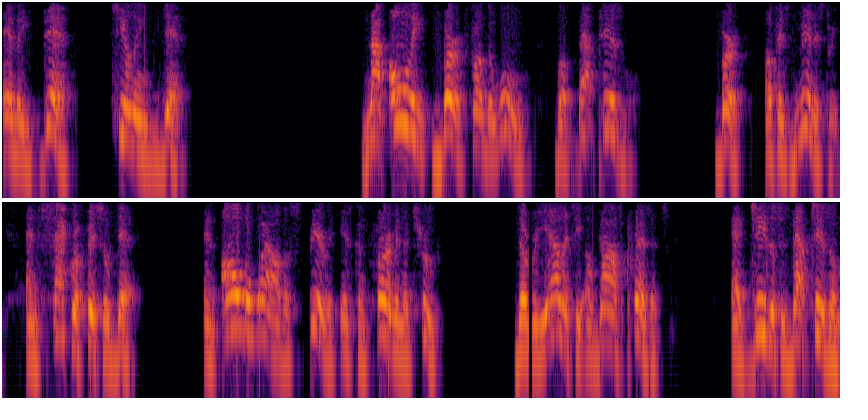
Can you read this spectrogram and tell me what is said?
and a death-killing death. Not only birth from the womb, but baptismal birth of his ministry and sacrificial death. And all the while, the Spirit is confirming the truth, the reality of God's presence at Jesus' baptism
